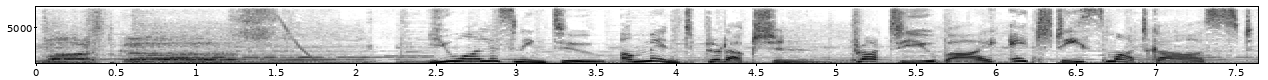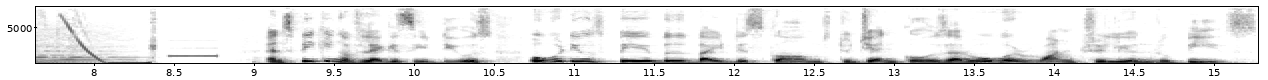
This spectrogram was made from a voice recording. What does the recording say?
Smartcast. You are listening to a Mint production brought to you by HT Smartcast. And speaking of legacy dues, overdues payable by discoms to Gencos are over 1 trillion rupees.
